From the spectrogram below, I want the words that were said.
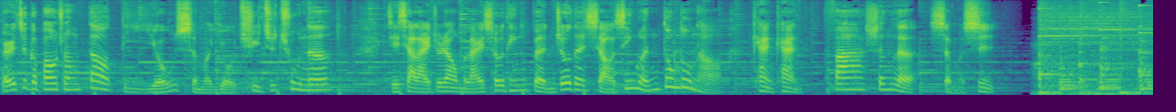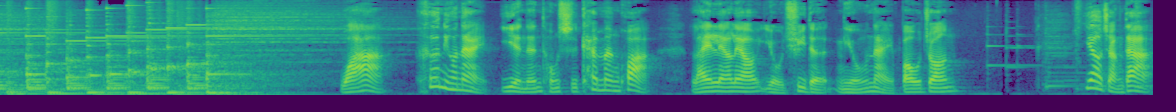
而这个包装到底有什么有趣之处呢？接下来就让我们来收听本周的小新闻，动动脑，看看发生了什么事。哇，喝牛奶也能同时看漫画，来聊聊有趣的牛奶包装。要长大，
